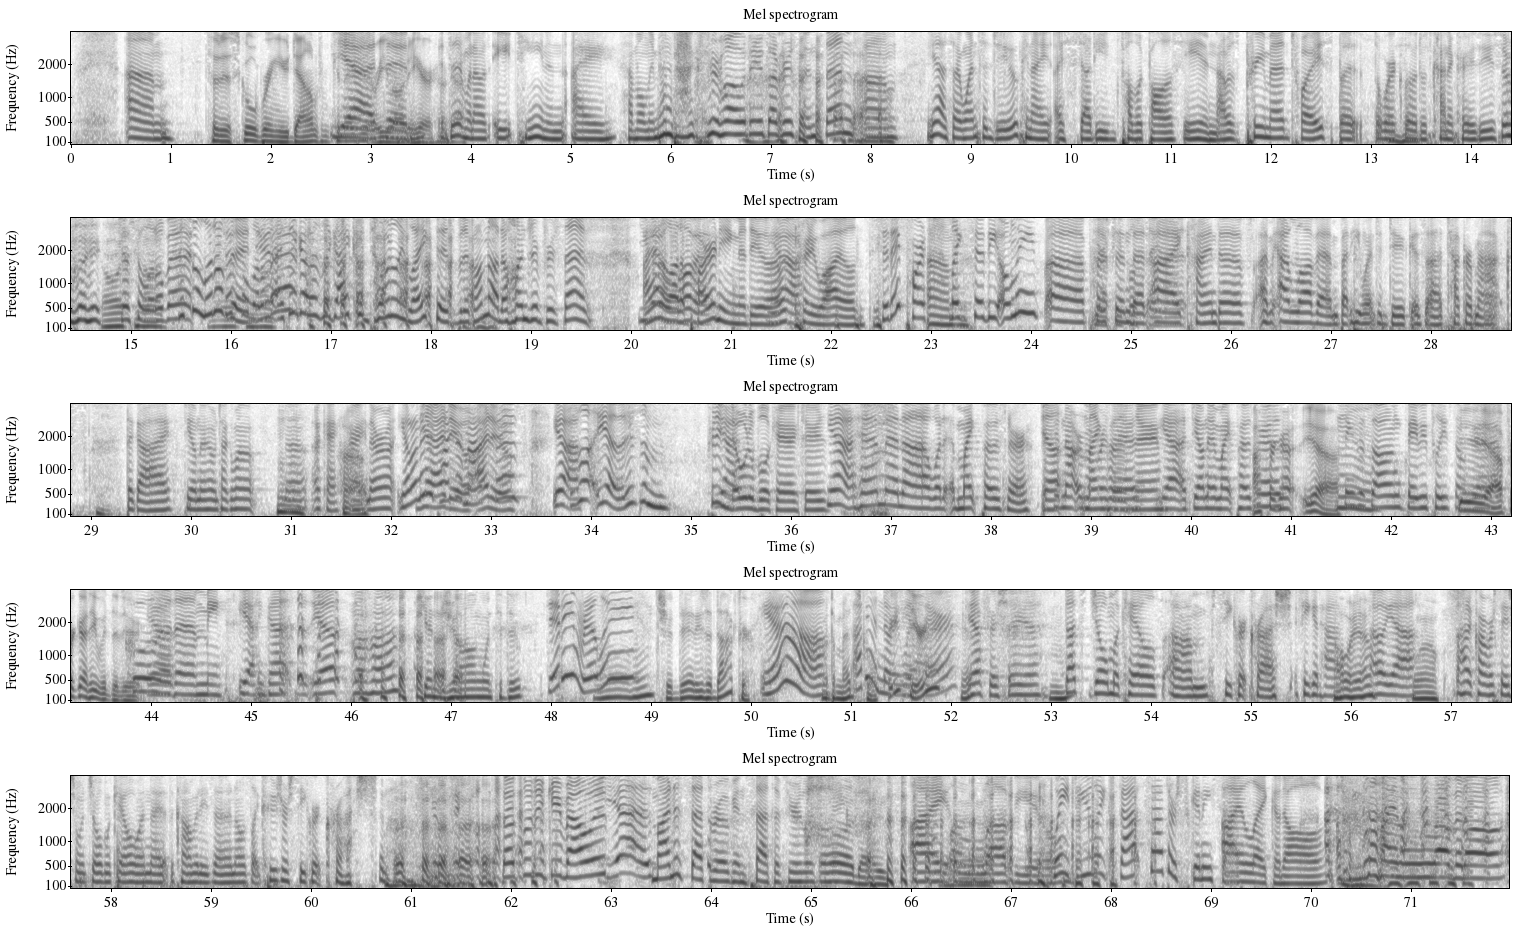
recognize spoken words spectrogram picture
Um, So did school bring you down from Connecticut yeah, or it you did. already here? It Okay. did when I was 18, and I have only been back for holidays ever since then. Um, yeah, so I went to Duke and I, I studied public policy, and I was pre med twice, but the workload was kind of crazy. So I, Oh, it's just a little bit. just a little Just bit. a little dude. I think I was like, I could totally like this, but if I'm not 100, percent You I had a lot of love it. partying to do. I was pretty wild. Do they part Um, like so? The only uh, person people that I that. kind of, I mean, I love him, but he went to Duke is uh, Tucker Max, the guy. Do y'all know who I'm talking about? No. Okay. All right. Never mind. Y'all don't know Yeah, who I Tucker do, Max I do. is? Yeah. There's lot, yeah, there's some pretty Yeah. notable characters. Yeah, him and uh, what Mike Posner. Yeah, Did not remember Mike his name. Posner. Yeah, do y'all know who Mike Posner I is? forgot. Yeah. Sings a song, "Baby Please Don't Yeah, yeah, Go." yeah. I forgot he went to Duke. Cooler Yeah. than me. Yeah. You got, yep, uh huh. Ken Jeong went to Duke. Did he really? Mhm, sure did. He's a doctor. Yeah. Went to med school. I school. didn't know Are he you serious? there. Yeah. for sure, yeah. That's Joel McHale's um, secret crush. If he could have. Oh, yeah? Oh yeah. Wow. I had a conversation with Joel McHale one night at the Comedy Zone. I was like, "Who's your secret crush?" That's what he came out with? yes. Mine is Seth Rogen. Seth, if you're listening. Oh, nice. I love you. Wait, do you like fat Seth or skinny Seth? I like it all. I love it all.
